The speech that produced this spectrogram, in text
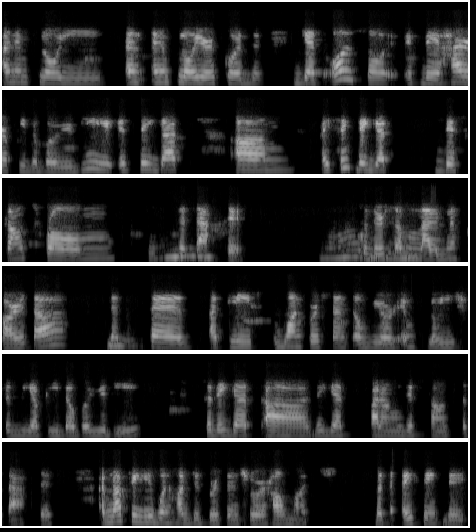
an employee an, an employer could get also if they hire a PWD is they get um I think they get discounts from the taxes. Oh, So there's a. Magna Carta that Mhm. says at least one percent of your employees should be a PWD. So they get uh they get parang discounts to taxes. I'm not really 100% sure how much, but I think they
